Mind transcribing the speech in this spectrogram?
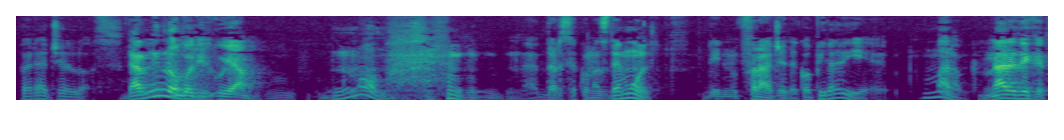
Părea gelos Dar nu logodit cu ea. Nu, dar se cunosc de mult Din frage de copilărie Mă rog N-are decât.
